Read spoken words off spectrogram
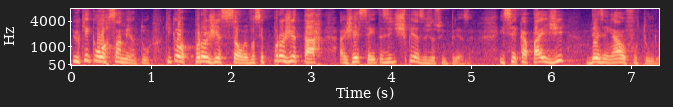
E o que é o orçamento? O que é a projeção? É você projetar as receitas e despesas da sua empresa e ser capaz de desenhar o futuro.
